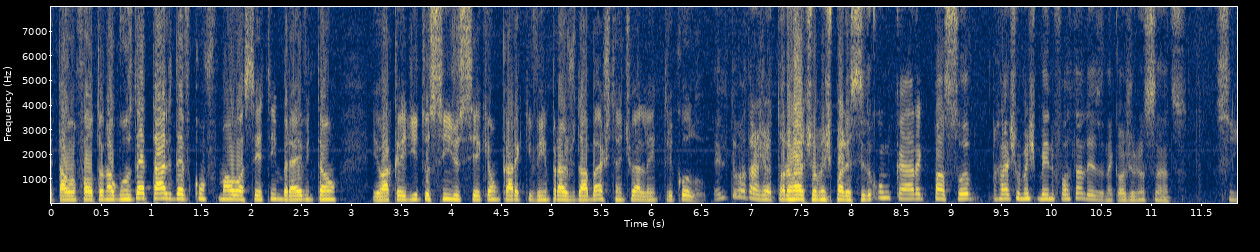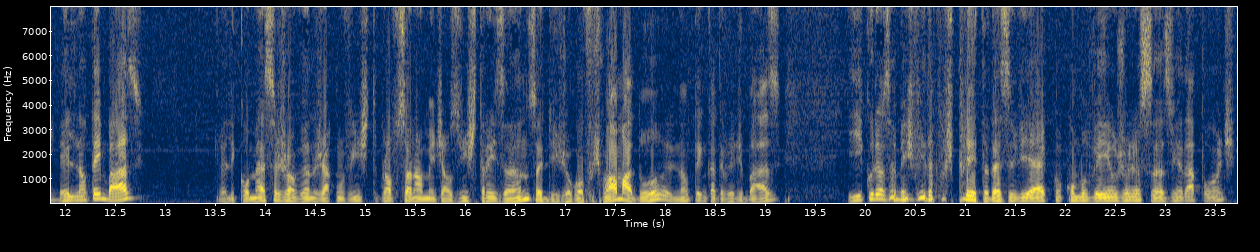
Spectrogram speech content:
Estavam faltando alguns detalhes, deve confirmar o acerto em breve. Então, eu acredito sim, Jussi, que é um cara que vem para ajudar bastante o elenco tricolor. Ele tem uma trajetória relativamente parecida com um cara que passou relativamente bem no Fortaleza, né? Que é o Júnior Santos. Sim. Ele não tem base. Ele começa jogando já com 20, profissionalmente aos 23 anos. Ele jogou futebol amador, ele não tem categoria de base. E curiosamente veio da Ponte Preta, né? Se vier co- como vem o Júnior Santos, vinha da Ponte.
